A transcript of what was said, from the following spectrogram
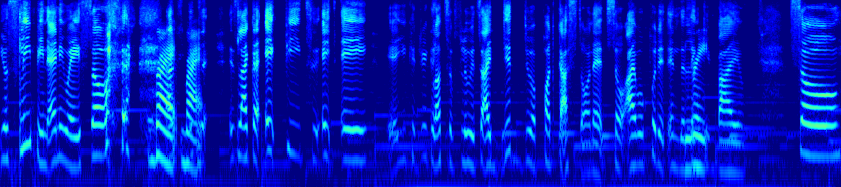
you're sleeping anyway. So right, right. It's, it's like a 8p to 8a you can drink lots of fluids. I did do a podcast on it, so I will put it in the link Great. in bio. So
